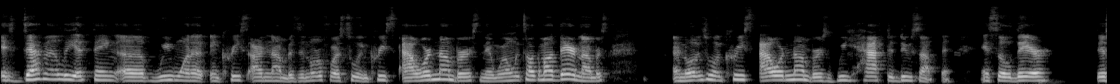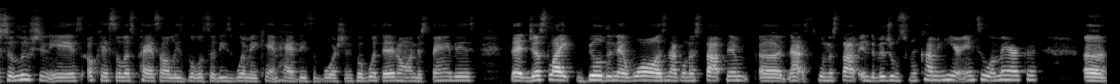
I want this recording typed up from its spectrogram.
it's definitely a thing of we want to increase our numbers. In order for us to increase our numbers, and then we're only talking about their numbers. In order to increase our numbers, we have to do something. And so their their solution is okay. So let's pass all these laws so these women can't have these abortions. But what they don't understand is that just like building that wall is not going to stop them, uh, not going to stop individuals from coming here into America. Uh,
